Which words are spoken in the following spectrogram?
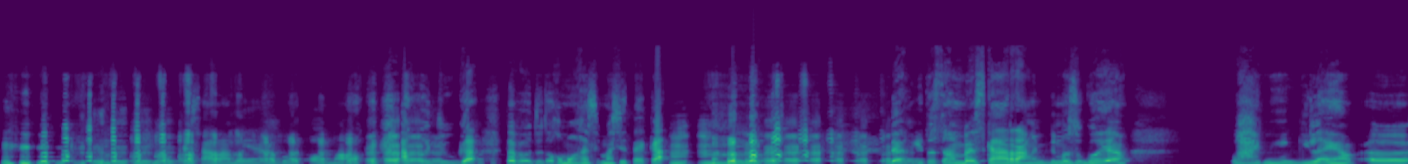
Oke salam ya buat Oma. Oke, aku juga. Tapi waktu itu aku masih masih TK. Mm-mm. Dan itu sampai sekarang. Jadi maksud gue yang wah ini gila ya eh,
